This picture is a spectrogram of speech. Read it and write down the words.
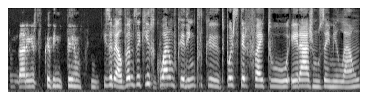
por me darem este bocadinho de tempo. Isabel, vamos aqui recuar um bocadinho porque depois de ter feito Erasmus em Milão,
